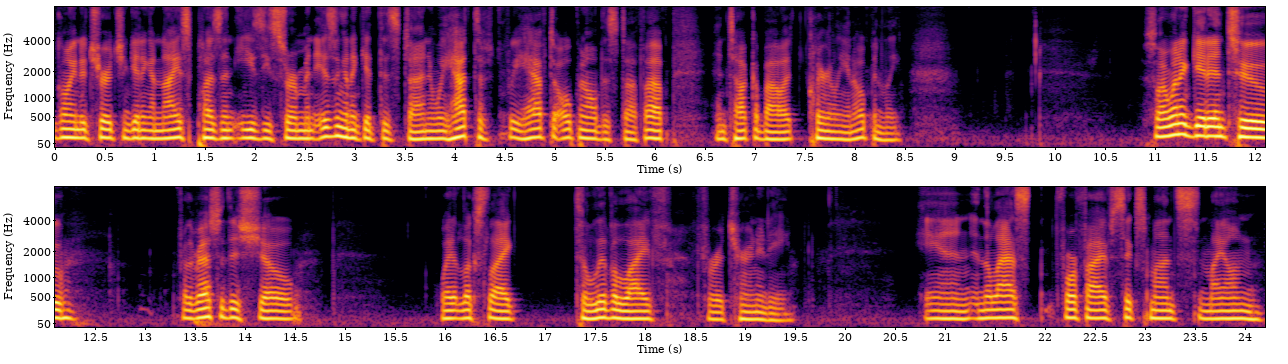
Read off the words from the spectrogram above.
going to church and getting a nice pleasant easy sermon isn't going to get this done and we have to we have to open all this stuff up and talk about it clearly and openly. So I want to get into for the rest of this show what it looks like to live a life for eternity. And in the last four, five, six months in my own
